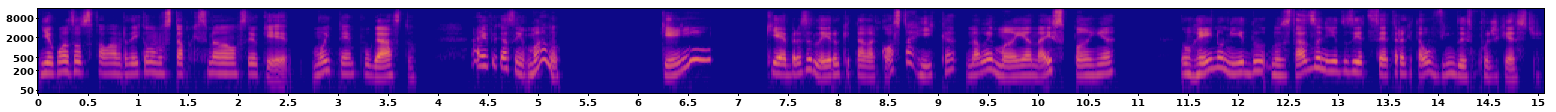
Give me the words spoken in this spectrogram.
E algumas outras palavras aí que eu não vou citar porque senão sei o que. Muito tempo gasto. Aí fica assim, mano, quem que é brasileiro que tá na Costa Rica, na Alemanha, na Espanha, no Reino Unido, nos Estados Unidos e etc. que tá ouvindo esse podcast?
